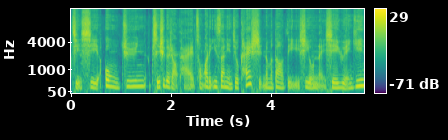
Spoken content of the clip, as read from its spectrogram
解析共军持续的扰台，从二零一三年就开始，那么到底是有哪些原因？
